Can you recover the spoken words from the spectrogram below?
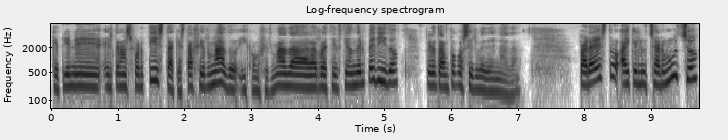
que tiene el transportista que está firmado y confirmada la recepción del pedido, pero tampoco sirve de nada. Para esto hay que luchar mucho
